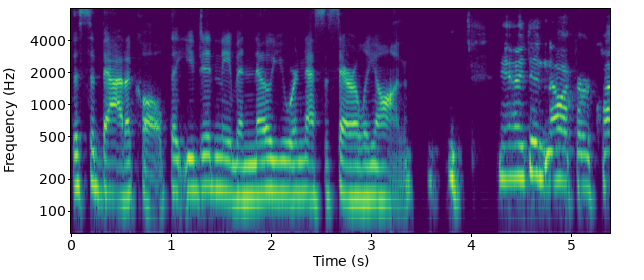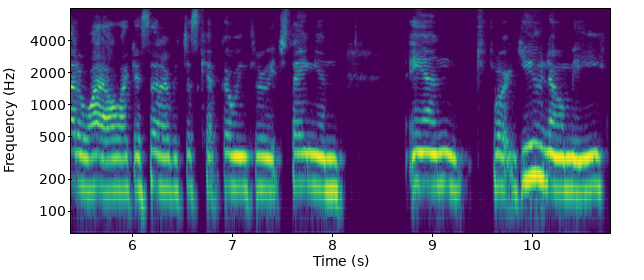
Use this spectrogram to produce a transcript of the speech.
the sabbatical that you didn't even know you were necessarily on? Yeah, I didn't know it for quite a while. Like I said, I was just kept going through each thing and and for you know me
